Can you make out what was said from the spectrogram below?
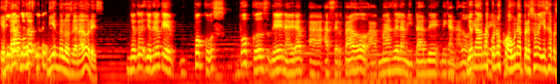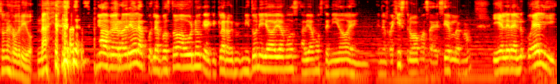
que estábamos yo creo, yo creo, viendo los ganadores. Yo creo, yo creo que pocos pocos deben haber a, a, acertado a más de la mitad de, de ganadores. Yo nada más creo. conozco a una persona y esa persona es Rodrigo. Nadie más. no, pero Rodrigo le, apostó a uno que, que, claro, ni tú ni yo habíamos, habíamos tenido en, en, el registro, vamos a decirlo, ¿no? Y él era el, él y,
